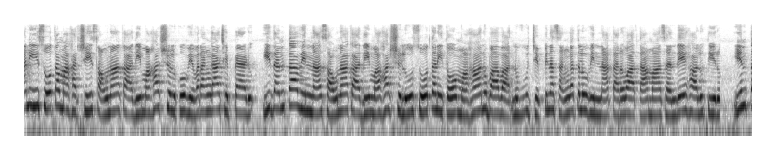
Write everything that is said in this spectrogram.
అని సూత మహర్షి సౌనాకాది మహర్షులకు వివరంగా చెప్పాడు. ఇదంతా విన్న సౌనాకాది మహర్షులు సూతనితో మహానుభావ నువ్వు చెప్పిన సంగతులు విన్న తరువాత మా సందేహాలు తీరు. ఇంత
